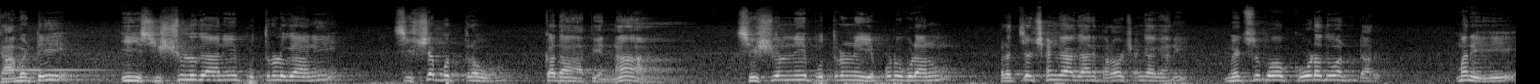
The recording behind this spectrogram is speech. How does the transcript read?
కాబట్టి ఈ శిష్యులు కానీ పుత్రులు కానీ శిష్యపుత్రవు కదాపి నా. శిష్యుల్ని పుత్రుల్ని ఎప్పుడూ కూడాను ప్రత్యక్షంగా కానీ పరోక్షంగా కానీ మెచ్చుకోకూడదు అంటుంటారు. మరి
